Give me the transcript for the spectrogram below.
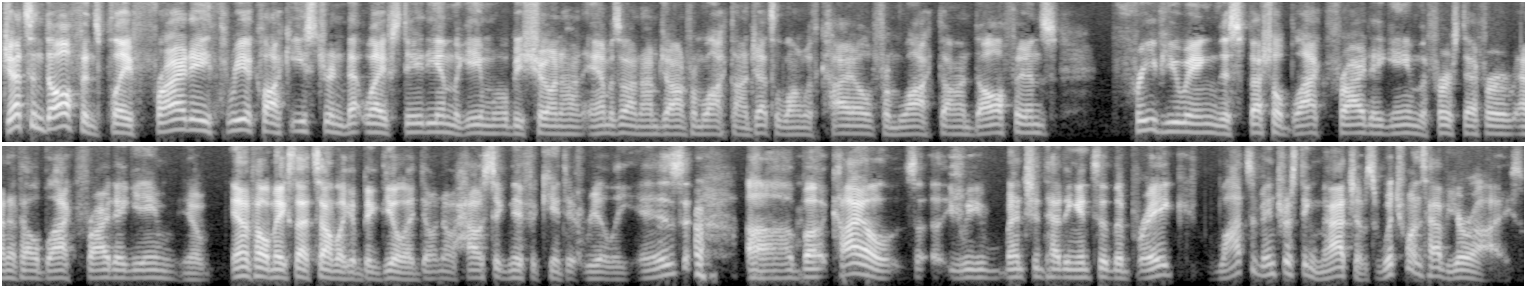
Jets and Dolphins play Friday, 3 o'clock Eastern, MetLife Stadium. The game will be shown on Amazon. I'm John from Locked On Jets, along with Kyle from Locked On Dolphins, previewing this special Black Friday game, the first ever NFL Black Friday game. You know, NFL makes that sound like a big deal. I don't know how significant it really is. uh, but Kyle, we mentioned heading into the break, lots of interesting matchups. Which ones have your eyes?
